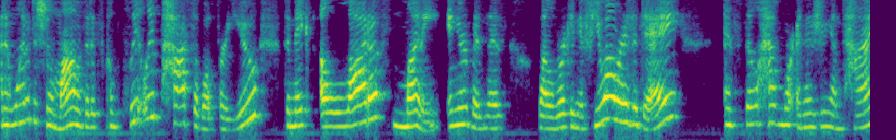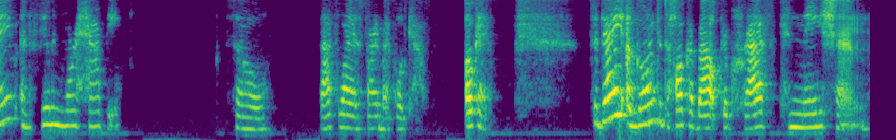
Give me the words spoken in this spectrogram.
And I wanted to show moms that it's completely possible for you to make a lot of money in your business while working a few hours a day and still have more energy and time and feeling more happy. So that's why I started my podcast. Okay. Today I'm going to talk about procrastination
